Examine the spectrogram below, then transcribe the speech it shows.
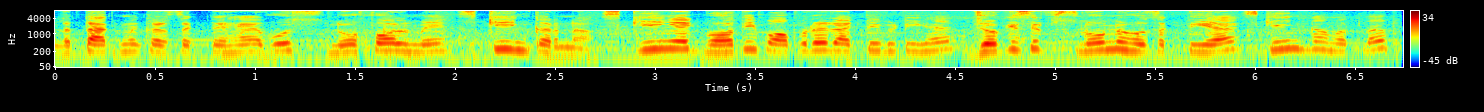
लद्दाख में कर सकते हैं, वो स्नोफॉल में स्कीइंग करना। स्कीइंग एक बहुत ही पॉपुलर एक्टिविटी है, जो कि सिर्फ़ स्नो में हो सकती है। स्कीइंग का मतलब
